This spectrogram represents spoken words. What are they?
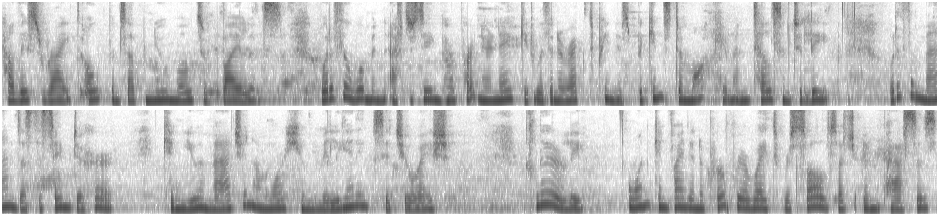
how this right opens up new modes of violence. What if the woman, after seeing her partner naked with an erect penis, begins to mock him and tells him to leave? What if the man does the same to her? Can you imagine a more humiliating situation? Clearly, one can find an appropriate way to resolve such impasses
